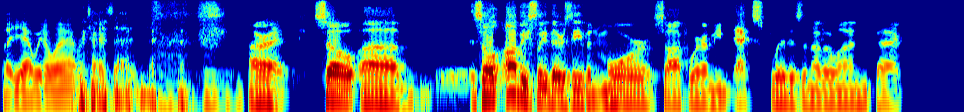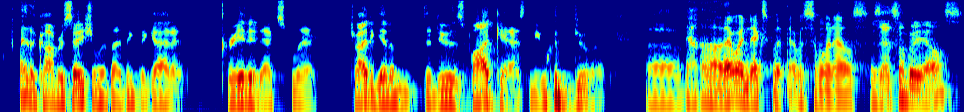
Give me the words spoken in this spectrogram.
But yeah, we don't want to advertise that. All right. So uh, so obviously there's even more software. I mean, XSplit is another one. In fact, I had a conversation with I think the guy that created XSplit. Tried to get him to do this podcast, and he wouldn't do it. Uh, no, that wasn't XSplit. That was someone else. Was that somebody else?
